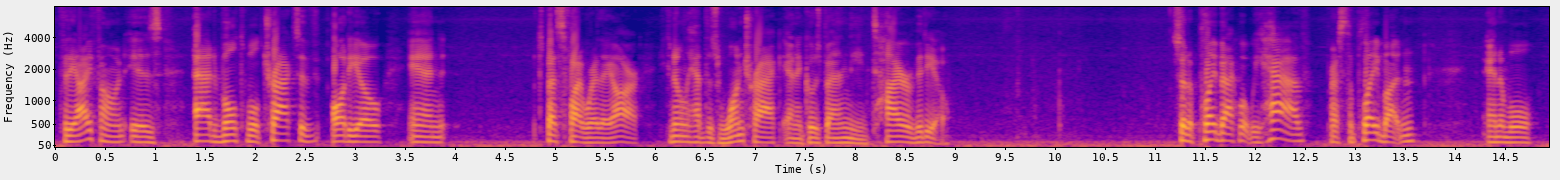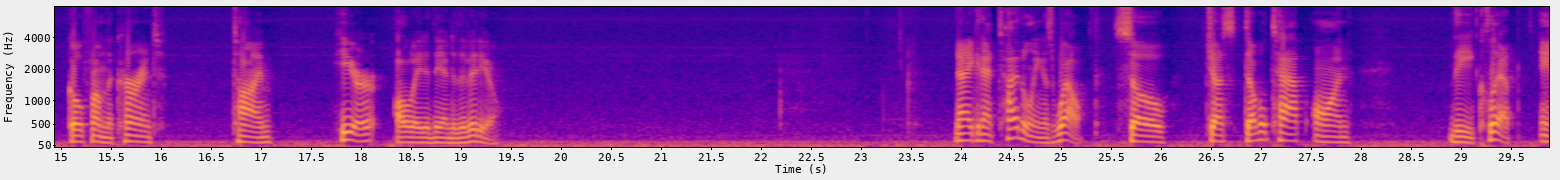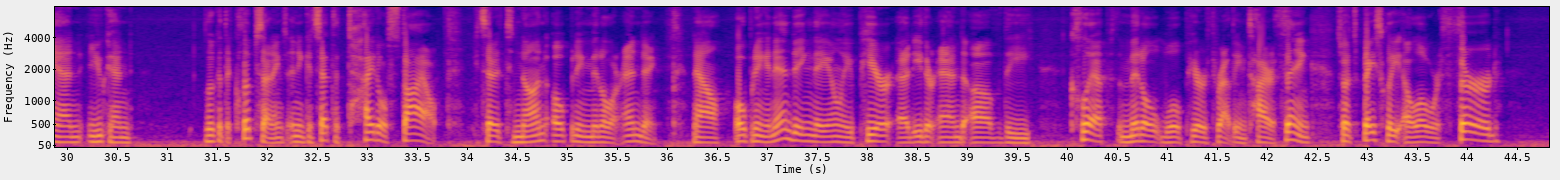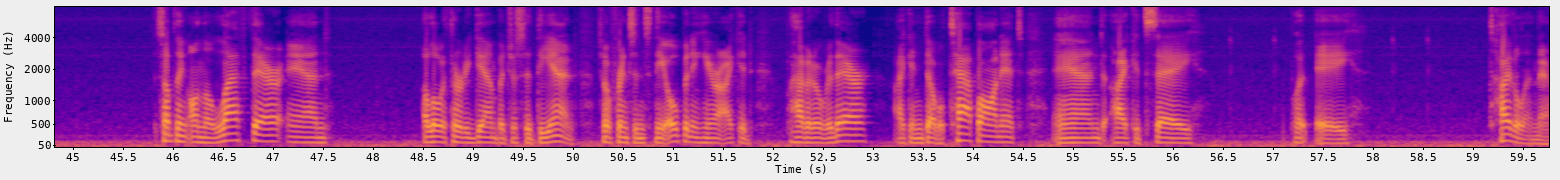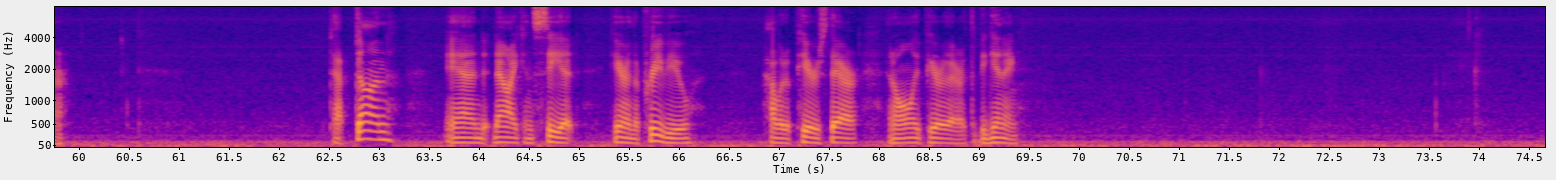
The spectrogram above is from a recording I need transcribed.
for the iPhone is add multiple tracks of audio and specify where they are. Can only have this one track and it goes behind the entire video. So to play back what we have, press the play button and it will go from the current time here all the way to the end of the video. Now you can add titling as well. So just double tap on the clip and you can look at the clip settings and you can set the title style. You can set it to none, opening, middle, or ending. Now, opening and ending, they only appear at either end of the clip. The middle will appear throughout the entire thing. So it's basically a lower third, something on the left there, and a lower third again, but just at the end. So for instance, in the opening here, I could have it over there. I can double tap on it, and I could say, put a title in there tap done and now I can see it here in the preview how it appears there and it'll only appear there at the beginning.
